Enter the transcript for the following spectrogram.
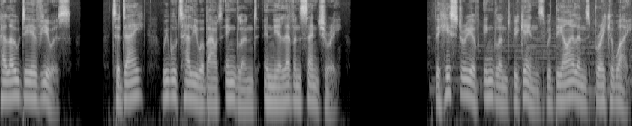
Hello dear viewers. Today we will tell you about England in the 11th century. The history of England begins with the island's breakaway.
